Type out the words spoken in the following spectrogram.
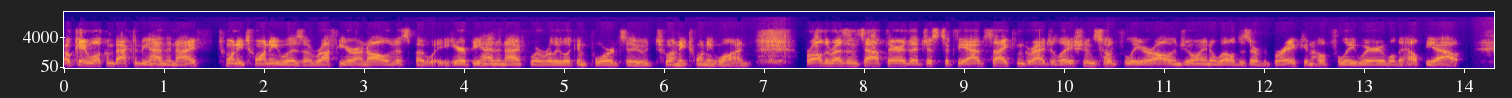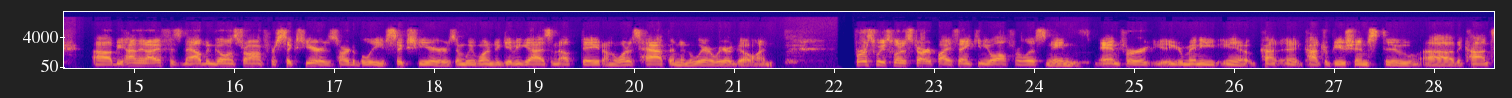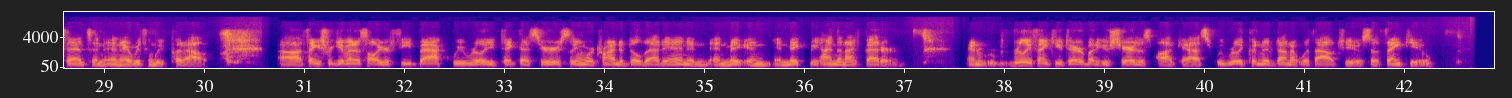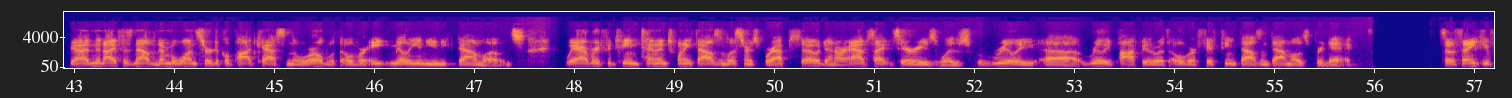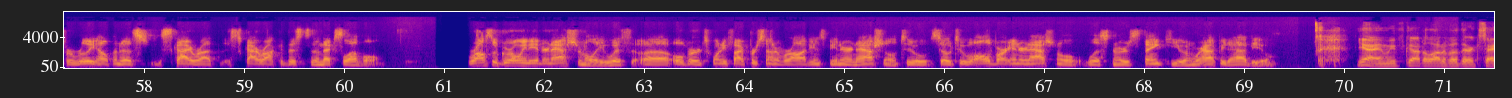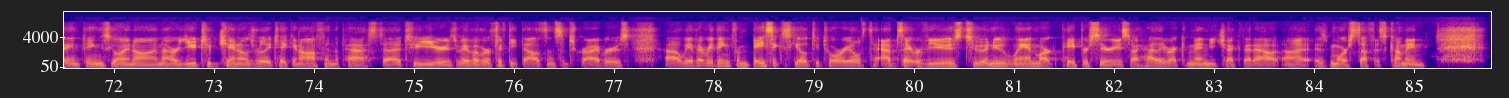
Okay, welcome back to Behind the Knife. 2020 was a rough year on all of us, but here at Behind the Knife, we're really looking forward to 2021. For all the residents out there that just took the ABSITE, congratulations. Hopefully, you're all enjoying a well deserved break, and hopefully, we're able to help you out. Uh, Behind the Knife has now been going strong for six years. It's hard to believe, six years. And we wanted to give you guys an update on what has happened and where we are going. First, we just want to start by thanking you all for listening and for your many you know con- uh, contributions to uh, the content and, and everything we've put out. Uh, thanks for giving us all your feedback. We really take that seriously, and we're trying to build that in and, and make and, and make behind the knife better. And really, thank you to everybody who shared this podcast. We really couldn't have done it without you. So, thank you. Behind the Knife is now the number one surgical podcast in the world with over 8 million unique downloads. We average between 10 and 20,000 listeners per episode, and our ABSITE series was really, uh, really popular with over 15,000 downloads per day. So thank you for really helping us skyrocket, skyrocket this to the next level. We're also growing internationally with uh, over 25% of our audience being international too. So to all of our international listeners, thank you, and we're happy to have you. Yeah, and we've got a lot of other exciting things going on. Our YouTube channel has really taken off in the past uh, two years. We have over 50,000 subscribers. Uh, we have everything from basic skill tutorials to ABSITE reviews to a new landmark paper series. So I highly recommend you check that out uh, as more stuff is coming.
